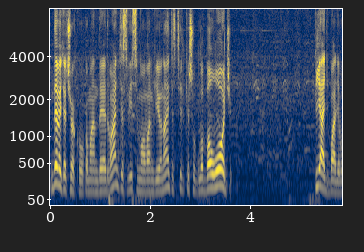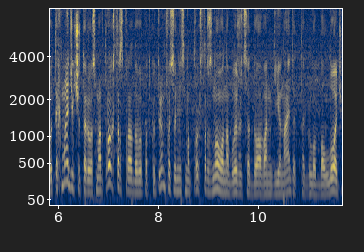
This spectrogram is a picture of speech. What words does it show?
9 очок у команди Advantis, 8 у Авангі Юнайтед, стільки ж у Global Logic. 5 балів у Техмеджик, 4 у Smart Rockstars. Правда, у випадку тріумфу сьогодні Smart Rockstars знову наближуться до Авангі Юнайтед та Global Logic.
